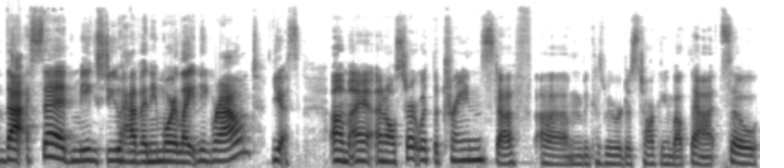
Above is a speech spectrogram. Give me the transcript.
that said, Meeks, do you have any more lightning round? Yes. Um, I, and I'll start with the train stuff um, because we were just talking about that. So,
